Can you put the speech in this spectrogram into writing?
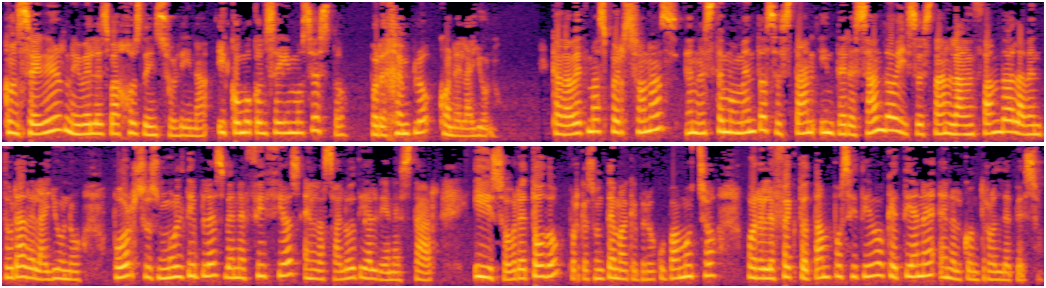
conseguir niveles bajos de insulina. ¿Y cómo conseguimos esto? Por ejemplo, con el ayuno. Cada vez más personas en este momento se están interesando y se están lanzando a la aventura del ayuno por sus múltiples beneficios en la salud y el bienestar y sobre todo, porque es un tema que preocupa mucho, por el efecto tan positivo que tiene en el control de peso.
